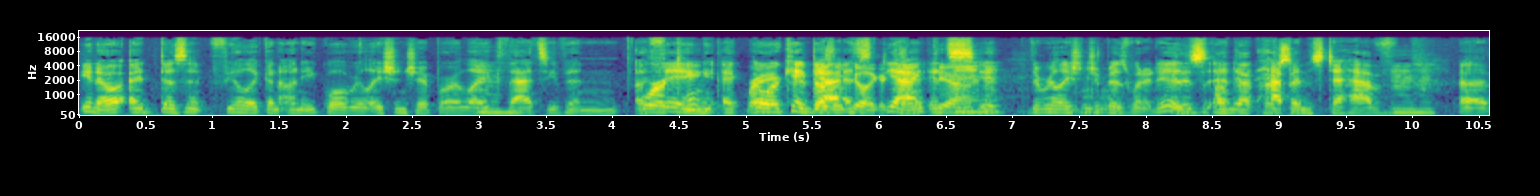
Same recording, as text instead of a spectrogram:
you know, it doesn't feel like an unequal relationship, or like that's even a Or a thing, kink, Eh, right? Or a It doesn't yeah, feel it's- like a yeah, kink, It's, yeah. Mm-hmm. It, the relationship is what it is, is about and it person. happens to have uh,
